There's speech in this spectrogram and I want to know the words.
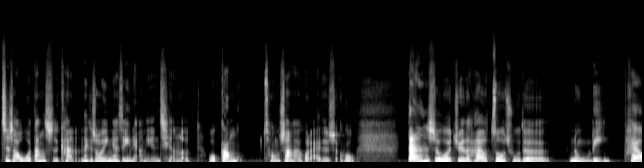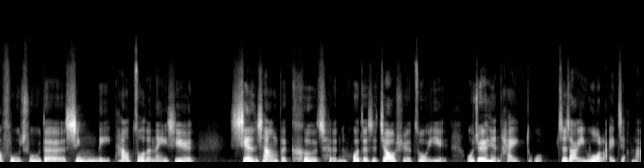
至少我当时看那个时候应该是一两年前了，我刚从上海回来的时候。但是我觉得他要做出的。努力，他要付出的心力，他要做的那些线上的课程或者是教学作业，我觉得有点太多。至少以我来讲啦，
